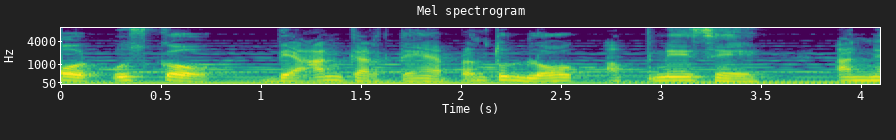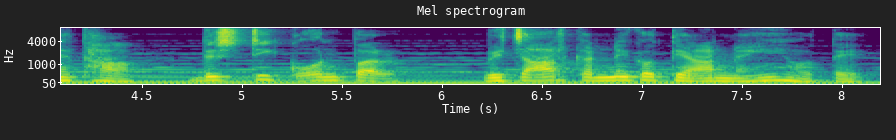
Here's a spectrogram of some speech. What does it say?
और उसको बयान करते हैं। परंतु लोग अपने से अन्यथा दृष्टिकोण पर विचार करने को तैयार नहीं होते।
